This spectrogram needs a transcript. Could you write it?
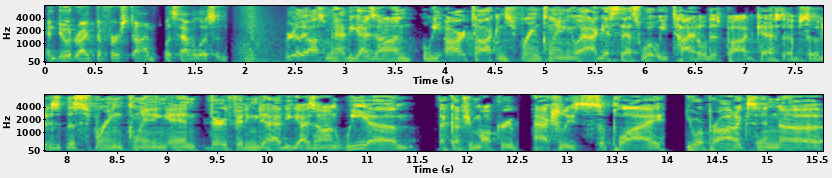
and do it right the first time. Let's have a listen. Really awesome to have you guys on. We are talking spring cleaning. Well, I guess that's what we titled this podcast episode is the spring cleaning and very fitting to have you guys on. We, um, a Country Malt Group actually supply your products in, uh,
